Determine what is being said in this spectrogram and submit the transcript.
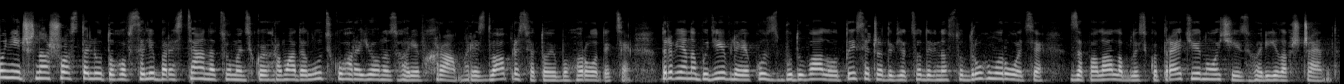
У ніч на 6 лютого в селі Берестяна Цуманської громади Луцького району згорів храм Різдва Пресвятої Богородиці. Дерев'яна будівля, яку збудували у 1992 році, запалала близько третьої ночі і згоріла вщент.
